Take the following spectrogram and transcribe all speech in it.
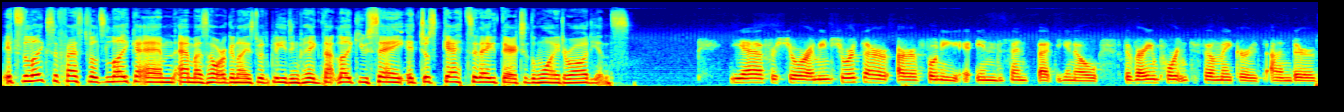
it's the likes of festivals like um, Emma's organised with Bleeding Pig that, like you say, it just gets it out there to the wider audience. Yeah, for sure. I mean, shorts are, are funny in the sense that, you know, they're very important to filmmakers and they're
